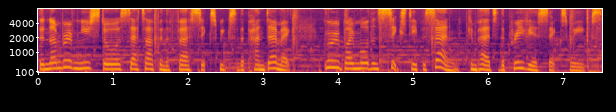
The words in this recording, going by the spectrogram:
The number of new stores set up in the first six weeks of the pandemic grew by more than 60% compared to the previous six weeks.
